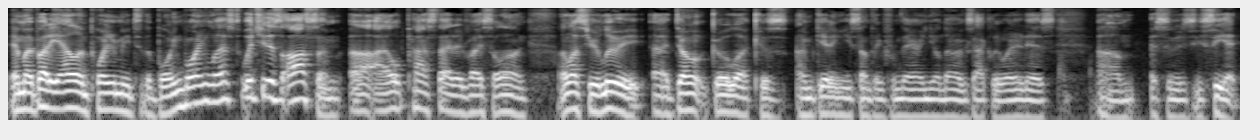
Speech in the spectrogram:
and my buddy Alan pointed me to the Boing Boing list, which is awesome. Uh, I'll pass that advice along. Unless you're Louis, uh, don't go look because I'm getting you something from there, and you'll know exactly what it is um, as soon as you see it.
